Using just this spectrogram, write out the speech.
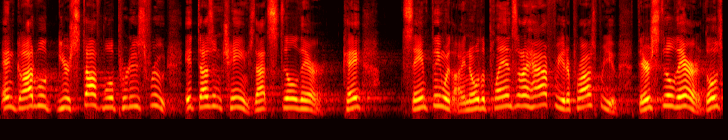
and God will your stuff will produce fruit. It doesn't change. That's still there. Okay? Same thing with I know the plans that I have for you to prosper you. They're still there. Those,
